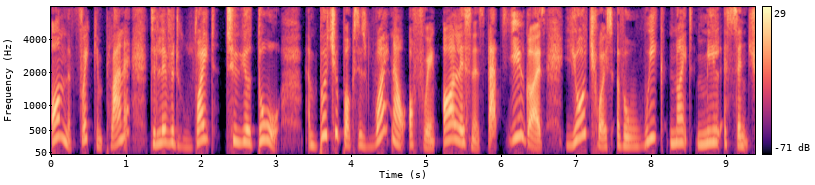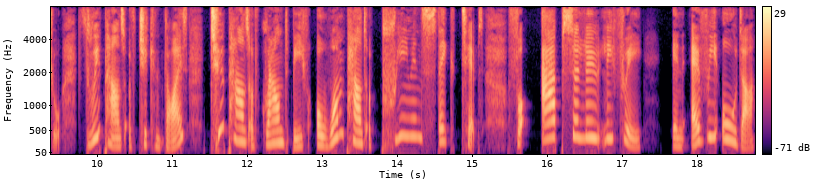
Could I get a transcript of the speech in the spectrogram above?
on the freaking planet delivered right to your door. And Butcher Box is right now offering our listeners, that's you guys, your choice of a weeknight meal essential. Three pounds of chicken thighs, two pounds of ground beef, or one pound of premium steak tips for absolutely free in every order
